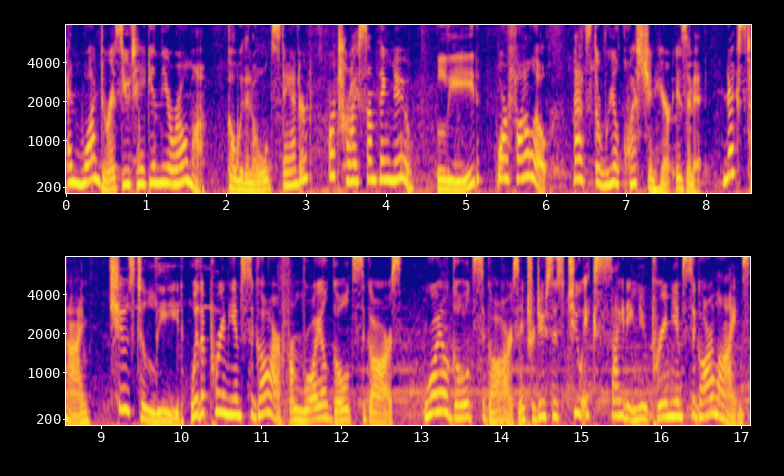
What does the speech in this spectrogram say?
and wonder as you take in the aroma. Go with an old standard or try something new? Lead or follow? That's the real question here, isn't it? Next time, choose to lead with a premium cigar from Royal Gold Cigars. Royal Gold Cigars introduces two exciting new premium cigar lines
